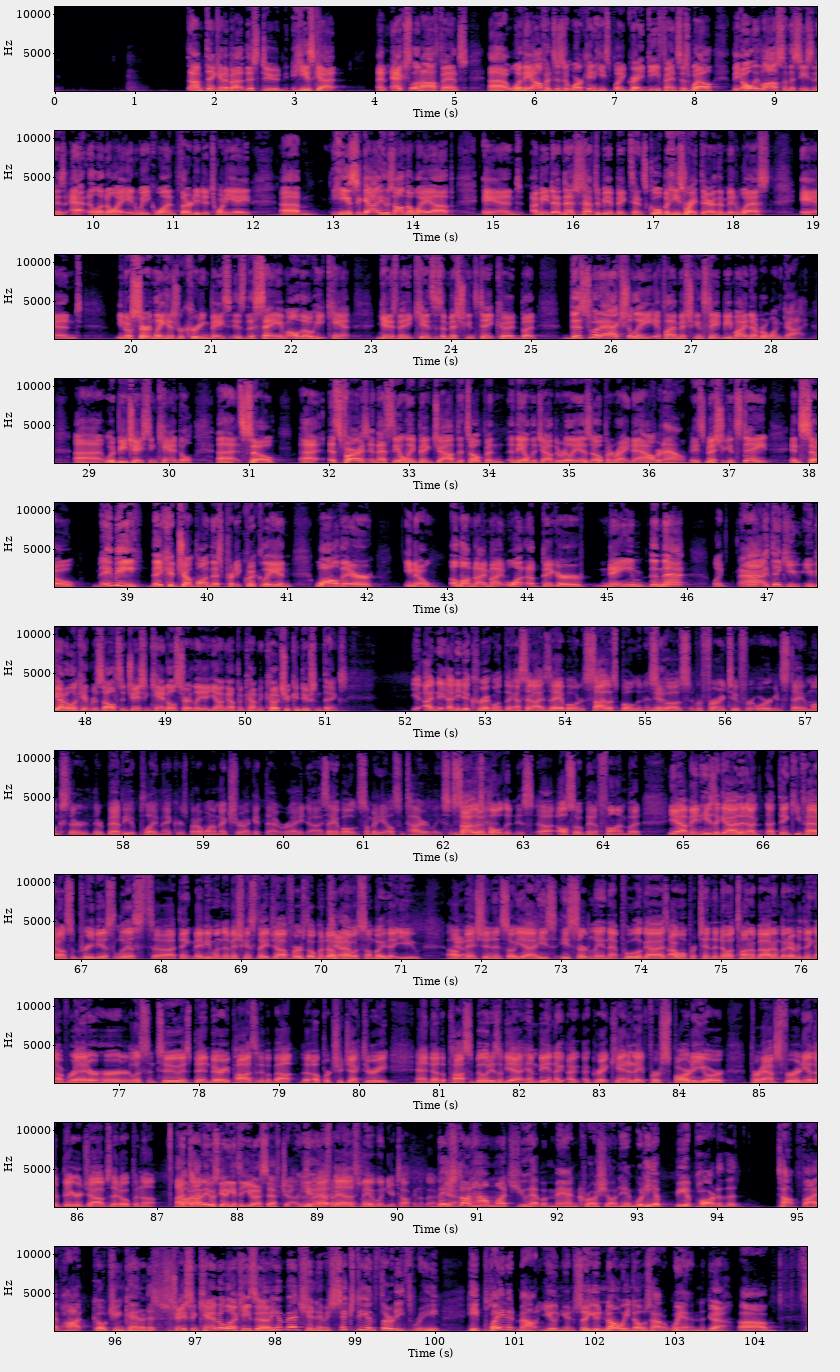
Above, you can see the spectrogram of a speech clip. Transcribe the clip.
I'm thinking about this dude. He's got an excellent offense. Uh, when the offense isn't working, he's played great defense as well. The only loss in the season is at Illinois in week one, 30 to 28. Um, he's a guy who's on the way up. And, I mean, it doesn't just have to be a Big Ten school, but he's right there in the Midwest. And, you know, certainly his recruiting base is the same, although he can't get as many kids as a Michigan State could. But this would actually, if I'm Michigan State, be my number one guy. Uh, would be Jason Candle. Uh, so uh, as far as and that's the only big job that's open, and the only job that really is open right now For now. is Michigan State, and so maybe they could jump on this pretty quickly. And while their you know alumni might want a bigger name than that. Like ah, I think you you got to look at results, and Jason Candle is certainly a young up and coming coach who can do some things. Yeah, I need, I need to correct one thing. I said Isaiah Bolden. Silas Bolden is who I was referring to for Oregon State amongst their, their bevy of playmakers, but I want to make sure I get that right. Uh, Isaiah Bolden, somebody else entirely. So Silas Bolden is uh, also a bit of fun. But yeah, I mean, he's a guy that I, I think you've had on some previous lists. Uh, I think maybe when the Michigan State job first opened up, Yeah. that was somebody that you uh, Yeah. mentioned, and so yeah, he's he's certainly in that pool of guys. I won't pretend to know a ton about him, but everything I've read or heard or listened to has been very positive about the upward trajectory and uh, the possibilities of yeah him being a, a, a great candidate for Sparty or perhaps for any other bigger jobs that open up. I All thought right. he was going to get the USF job. as You- That- fact. yeah, that's maybe when you're talking about it. Based on how much you have a man crush on him, would he be a part of the top five hot coaching candidates? Jason Candle, look, he's a I mean, you mentioned him. He's 60 and 33. He played at Mount Union, so you know he knows how to win. Yeah. Uh,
